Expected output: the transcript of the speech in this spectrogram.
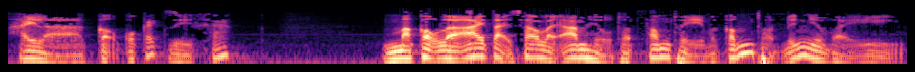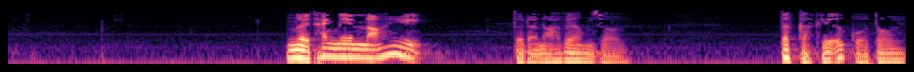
Hay là cậu có cách gì khác? Mà cậu là ai tại sao lại am hiểu thuật phong thủy và cấm thuật đến như vậy? Người thanh niên nói, tôi đã nói với ông rồi. Tất cả ký ức của tôi,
